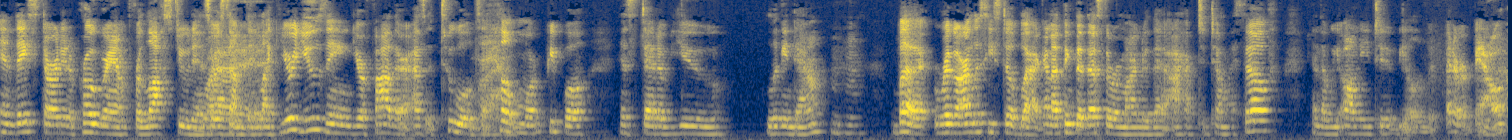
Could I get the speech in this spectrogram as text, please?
and they started a program for law students or something, like you're using your father as a tool to Right. help more people instead of you looking down. hmm But regardless, he's still black. And I think that that's the reminder that I have to tell myself and that we all need to be a little bit better about.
